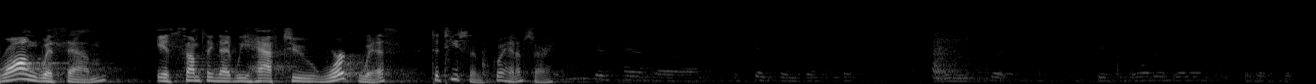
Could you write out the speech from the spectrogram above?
wrong with them, it's something that we have to work with to teach them. Go ahead, I'm sorry. Just have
